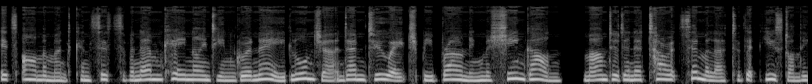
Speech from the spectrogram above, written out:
Its armament consists of an Mk-19 grenade launcher and M2HB Browning machine gun, mounted in a turret similar to that used on the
